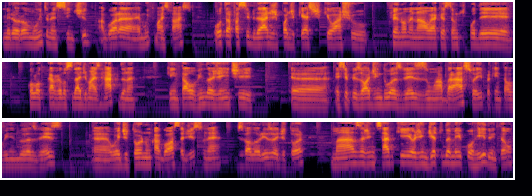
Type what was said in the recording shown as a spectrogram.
melhorou muito nesse sentido. Agora é muito mais fácil. Outra facilidade de podcast que eu acho fenomenal é a questão de poder colocar velocidade mais rápido, né? Quem está ouvindo a gente uh, esse episódio em duas vezes, um abraço aí para quem está ouvindo em duas vezes. Uh, o editor nunca gosta disso, né? Desvaloriza o editor mas a gente sabe que hoje em dia tudo é meio corrido, então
